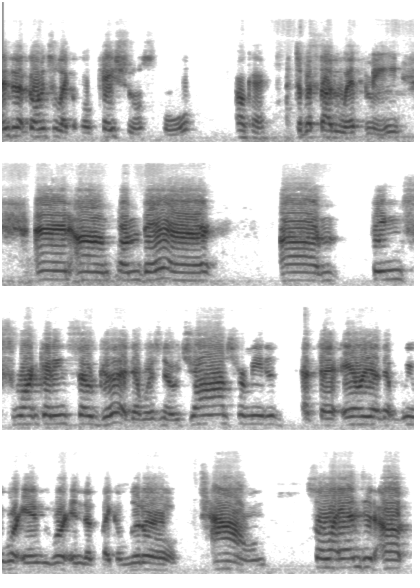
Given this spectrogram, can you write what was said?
ended up going to like a vocational school. okay. took a son with me, and um, from there, um, things weren't getting so good. There was no jobs for me to at the area that we were in. We were in the like a little town, so I ended up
